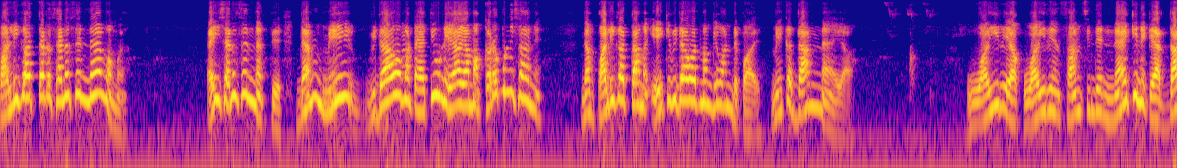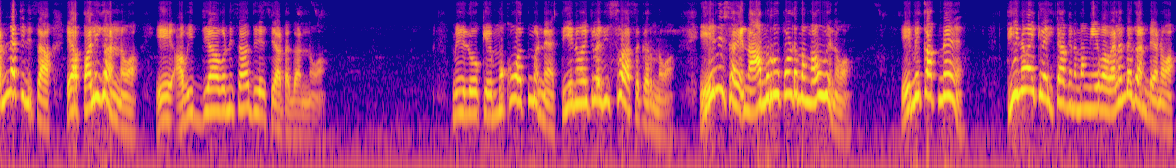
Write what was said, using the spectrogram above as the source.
පල්ලි ගත්තට සැනසෙන්නේ නැහැ මම. ඇයි සැනසෙන්නේ නැත්තේ? දැන් මේ විඩාව මට ඇති උනේ එයා යමක් කරපු නිසානේ. දැන් පලි ගත්තාම ඒකේ විඩාවත් මං ගෙවන්න එපායි. මේක දන්නේ නැහැ එයා. වෛරයක් වෛරයෙන් සංසිඳෙන්නේ නැහැ කියන එක එයා දන්නේ නැති නිසා එයා පලි ගන්නවා. ඒ අවිද්‍යාව නිසා ද්වේෂයට ගන්නවා. මේ ලෝකේ මොකවත්ම නැහැ. තියෙනවා කියලා විශ්වාස කරනවා. ඒ නිසා ඒ නාම රූප වලට මං අවු වෙනවා. ඒ මේකක් නැහැ. තියෙනවා කියලා හිතාගෙන මං ඒවා වැළඳ ගන්න යනවා.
